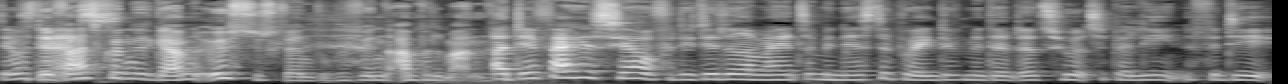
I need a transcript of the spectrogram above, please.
det var Så det er deres. faktisk kun det gamle Østtyskland, du kan finde ampelmand. Og det er faktisk sjovt, fordi det leder mig hen til min næste pointe med den der tur til Berlin, fordi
